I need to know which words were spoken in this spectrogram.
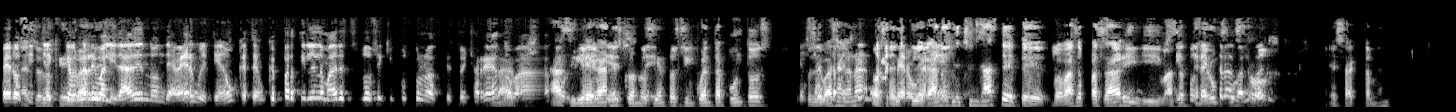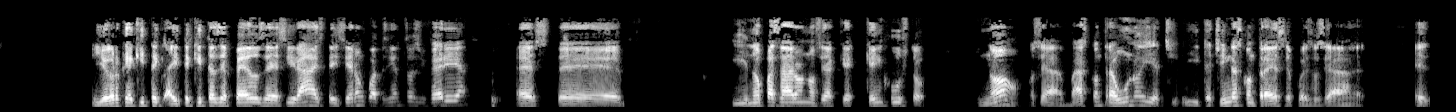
Pero sí tiene que, haber una rivalidad en donde, a ver, güey, tengo que, tengo que partirle la madre a estos dos equipos con los que estoy charreando. ¿va? Así le ganes con los 150 este, puntos, pues le vas a ganar. O sea, si le ganas, le chingaste, te lo vas a pasar y, vas a pues tener un punto. Exactamente. Y yo creo que aquí te, ahí te quitas de pedos de decir, ah, este, hicieron 400 y feria, este, y no pasaron, o sea, qué, qué injusto. No, o sea, vas contra uno y, y te chingas contra ese, pues, o sea, eh,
